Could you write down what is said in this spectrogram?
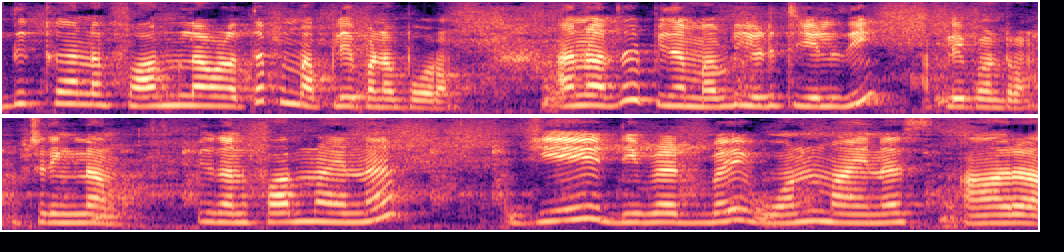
இதுக்கான ஃபார்முலாவில் தான் இப்போ நம்ம அப்ளை பண்ண போகிறோம் அதனால தான் இப்போ நம்ம அப்படி எடுத்து எழுதி அப்ளை பண்ணுறோம் சரிங்களா? இதுக்கான ஃபார்முலா என்ன? A divide by one minus ஆறா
